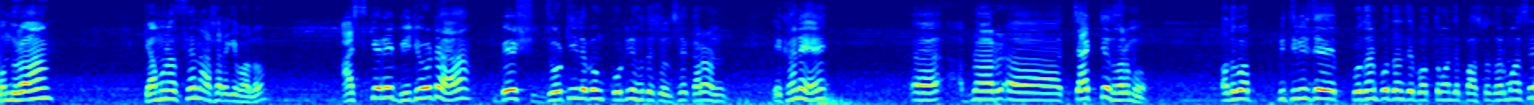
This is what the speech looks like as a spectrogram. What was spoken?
বন্ধুরা, কেমন আছেন? আশা রাখি ভালো। আজকের এই ভিডিওটা বেশ জটিল এবং কঠিন হতে চলছে কারণ এখানে আপনার চারটে ধর্ম অথবা পৃথিবীর যে প্রধান প্রধান যে বর্তমান যে পাঁচটা ধর্ম আছে,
